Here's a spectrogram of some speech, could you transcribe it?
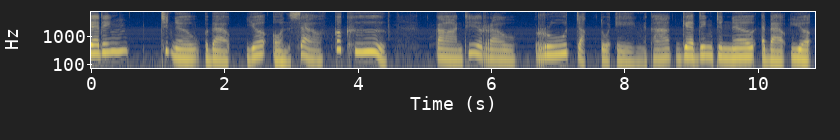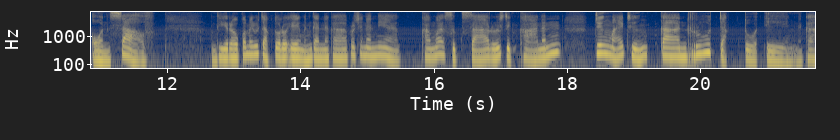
getting to know about your own self ก็คือ การที่เรารู้จักตัวเองนะคะ getting to know about your own self บางทีเราก็ไม่รู้จักตัวเราเองเหมือนกันนะคะ เพราะฉะนั้นเนี่ยคำว่าศึกษาหรือศิกขานั้น จึงหมายถึงการรู้จักตัวเองนะคะ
